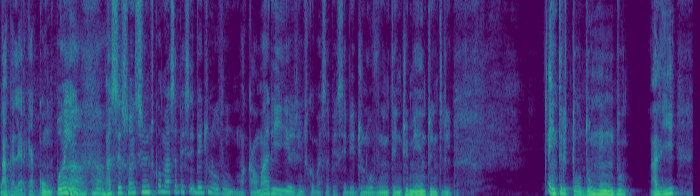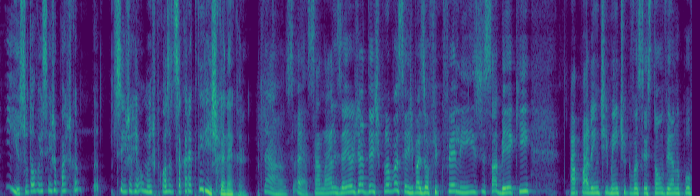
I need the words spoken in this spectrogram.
A galera que acompanha Ah, ah. as sessões, a gente começa a perceber de novo uma calmaria, a gente começa a perceber de novo um entendimento entre, entre todo mundo ali. E isso talvez seja parte seja realmente por causa dessa característica, né, cara? Ah, é, essa análise aí eu já deixo pra vocês, mas eu fico feliz de saber que aparentemente o que vocês estão vendo por,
